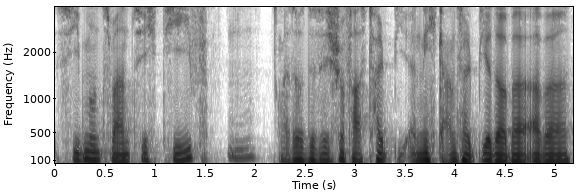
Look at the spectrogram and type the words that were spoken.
27 tief. Also das ist schon fast halbiert, nicht ganz halbiert, aber, aber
